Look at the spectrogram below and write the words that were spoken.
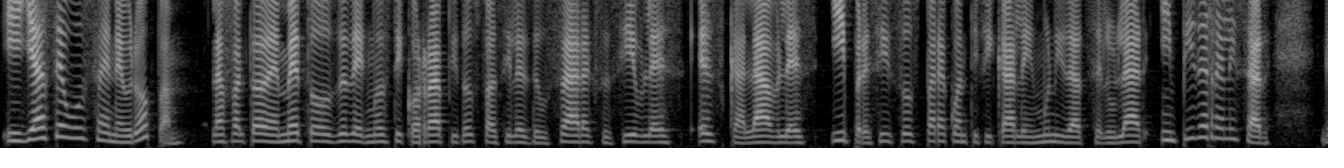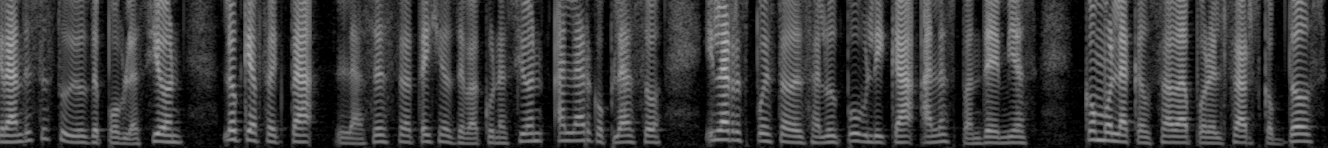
y ya se usa en Europa. La falta de métodos de diagnóstico rápidos, fáciles de usar, accesibles, escalables y precisos para cuantificar la inmunidad celular impide realizar grandes estudios de población, lo que afecta las estrategias de vacunación a largo plazo y la respuesta de salud pública a las pandemias, como la causada por el SARS-CoV-2,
